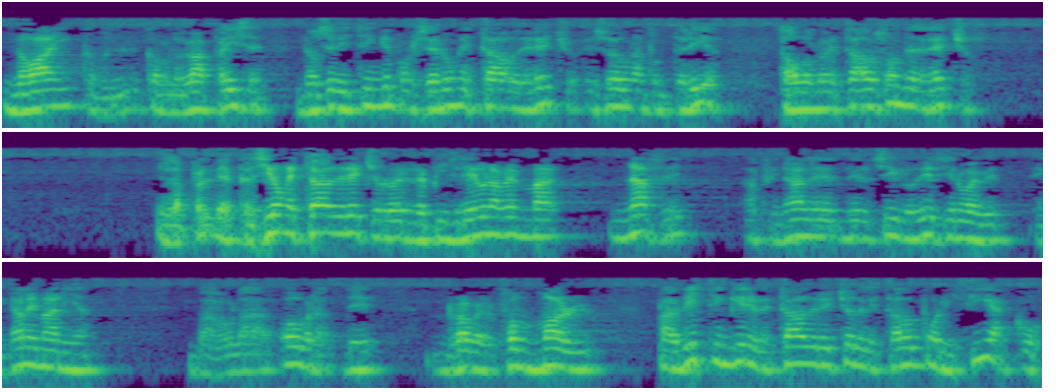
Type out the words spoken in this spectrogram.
no hay, como, en los demás países, no se distingue por ser un Estado de derecho. Eso es una tontería. Todos los Estados son de derecho. La, la expresión Estado de Derecho, lo repetiré una vez más, nace a finales del siglo XIX en Alemania, bajo la obra de Robert von Moll, para distinguir el Estado de Derecho del Estado policíaco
